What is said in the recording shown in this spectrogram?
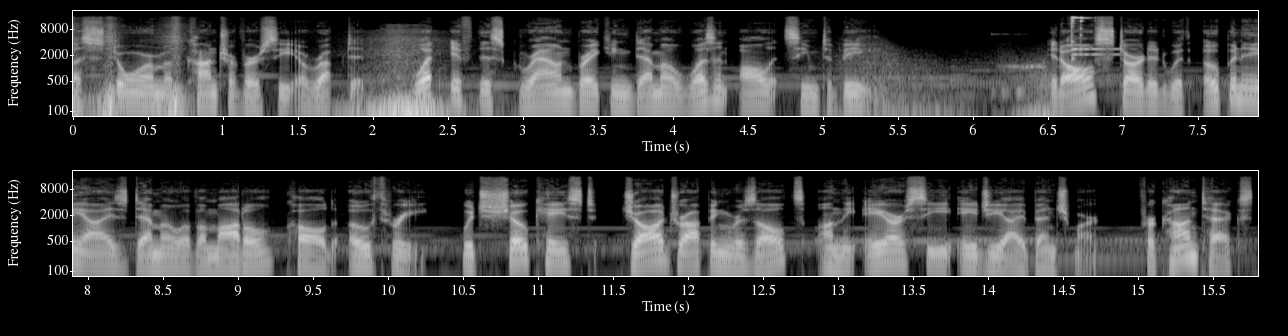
a storm of controversy erupted. What if this groundbreaking demo wasn't all it seemed to be? It all started with OpenAI's demo of a model called O3, which showcased jaw-dropping results on the ARC AGI benchmark. For context,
